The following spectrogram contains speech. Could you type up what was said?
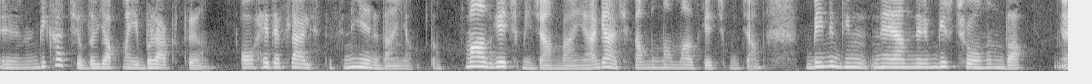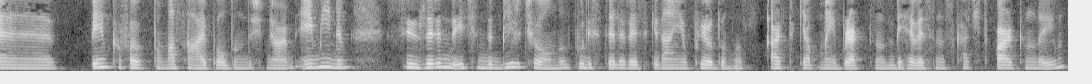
e, birkaç yıldır yapmayı bıraktığım o hedefler listesini yeniden yaptım. Vazgeçmeyeceğim ben ya. Gerçekten bundan vazgeçmeyeceğim. Beni dinleyenlerin birçoğunun da e, benim kafa yapıma sahip olduğunu düşünüyorum. Eminim sizlerin de içinde birçoğunuz bu listeleri eskiden yapıyordunuz. Artık yapmayı bıraktınız. Bir hevesiniz kaçtı farkındayım.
